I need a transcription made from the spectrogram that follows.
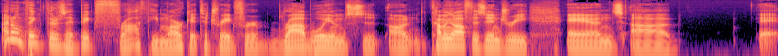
I don't think there's a big frothy market to trade for Rob Williams on coming off this injury and uh, eh,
